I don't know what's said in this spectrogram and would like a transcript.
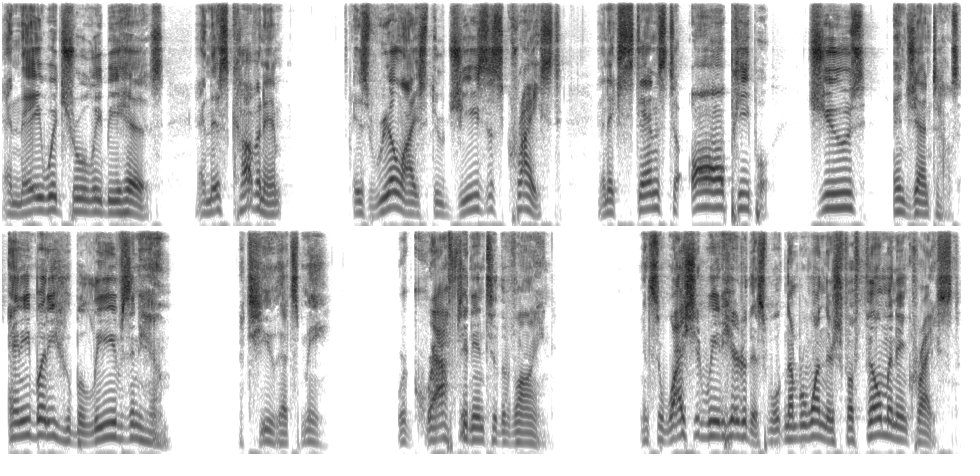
and they would truly be his. And this covenant is realized through Jesus Christ and extends to all people, Jews and Gentiles. Anybody who believes in him, that's you, that's me. We're grafted into the vine. And so, why should we adhere to this? Well, number one, there's fulfillment in Christ.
